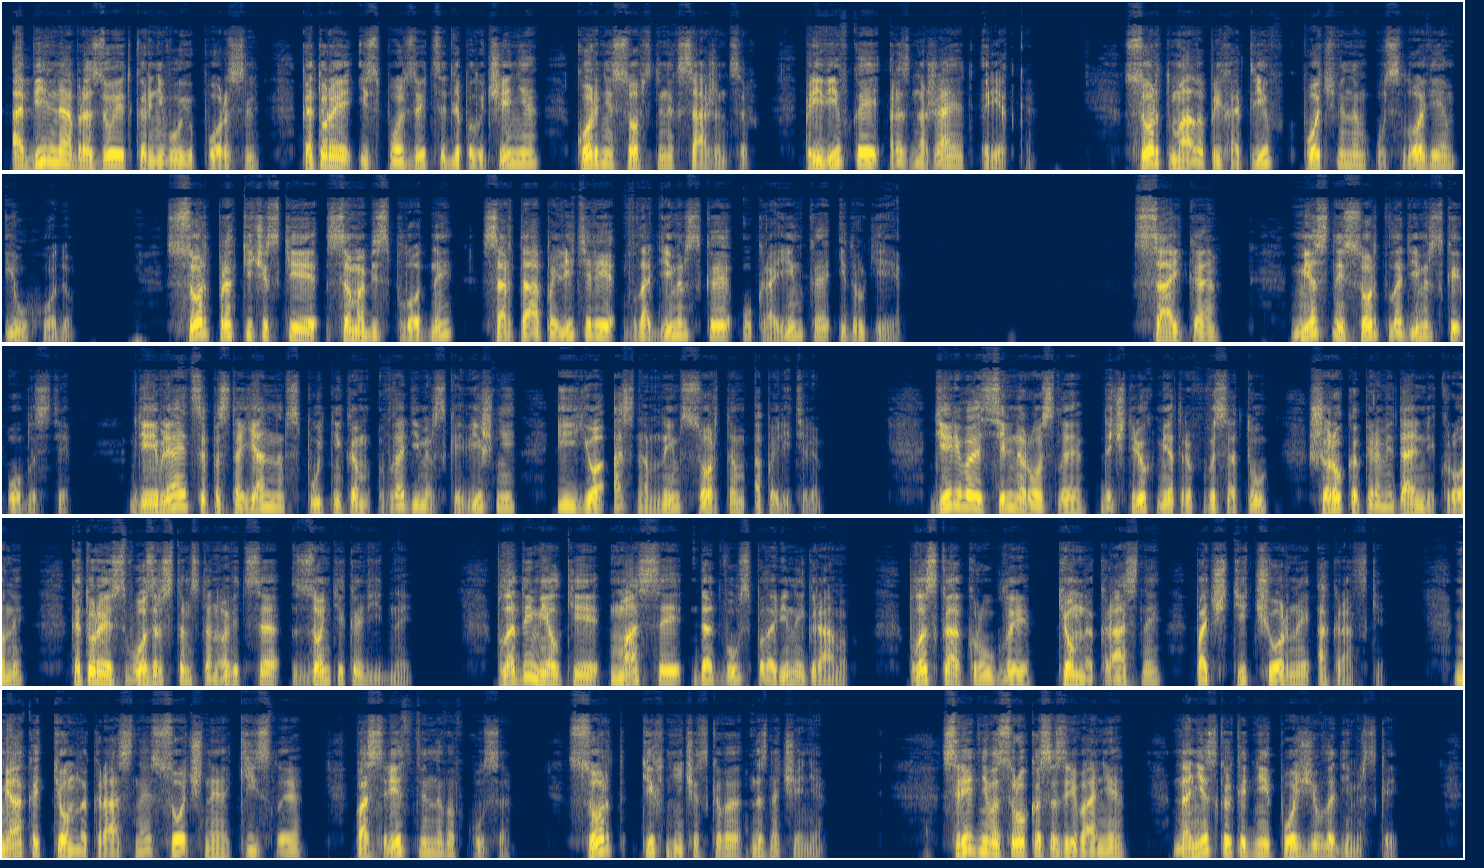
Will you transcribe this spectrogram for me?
Обильно образует корневую поросль, которая используется для получения корня собственных саженцев. Прививкой размножают редко. Сорт мало прихотлив к почвенным условиям и уходу. Сорт практически самобесплодный, сорта опылители Владимирская, Украинка и другие. Сайка. Местный сорт Владимирской области где является постоянным спутником Владимирской вишни и ее основным сортом-опылителем. Дерево сильно рослое, до 4 метров в высоту, широкопирамидальной кроны, которая с возрастом становится зонтиковидной. Плоды мелкие, массой до 2,5 граммов, плоскоокруглые, темно-красные, почти черной окраски. Мякоть темно-красная, сочная, кислая, посредственного вкуса. Сорт технического назначения. Среднего срока созревания на несколько дней позже Владимирской.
